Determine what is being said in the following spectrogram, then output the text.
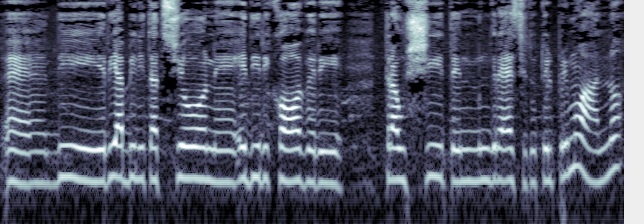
eh, di riabilitazione e di ricoveri tra uscite, ingressi, tutto il primo anno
